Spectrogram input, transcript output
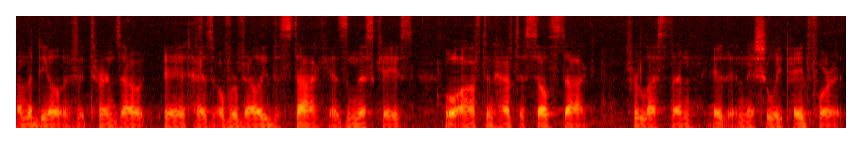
on the deal if it turns out it has overvalued the stock, as in this case, will often have to sell stock for less than it initially paid for it.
